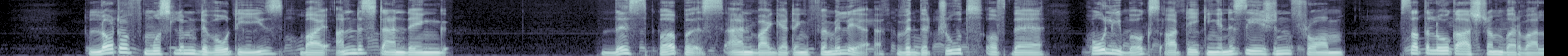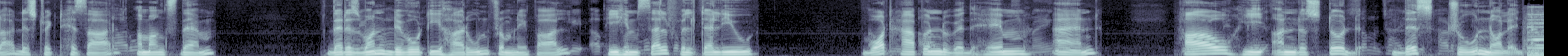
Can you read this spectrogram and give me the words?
lot of Muslim devotees by understanding this purpose and by getting familiar with the truths of their holy books are taking initiation from Satlok Ashram Barwala, district Hisar. Amongst them, there is one devotee Harun from Nepal. He himself will tell you what happened with him and how he understood this true knowledge.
